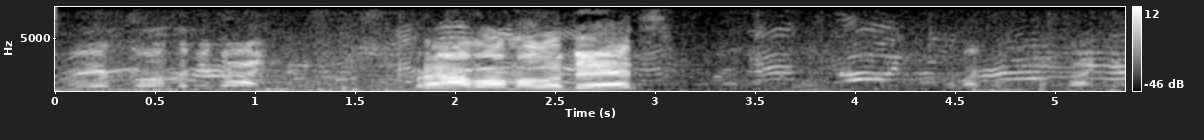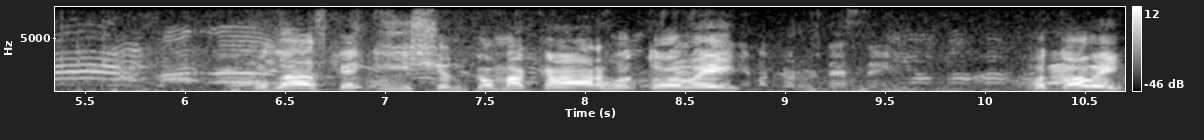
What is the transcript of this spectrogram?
Швидко, забігай. Браво, молодець. Будь ласка, Іщенко Макар, готовий? Макаруш, де синій? Готовий?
